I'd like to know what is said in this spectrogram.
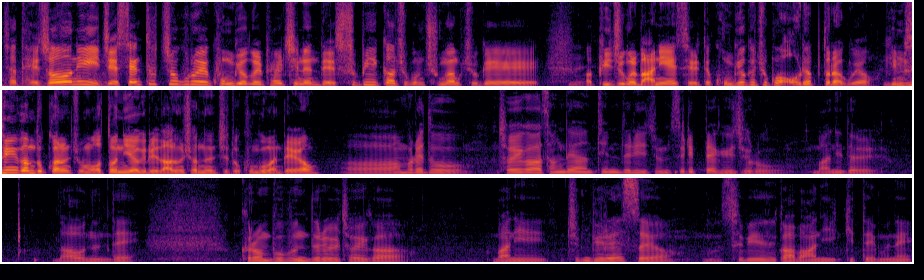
자 대전이 이제 센터 쪽으로의 공격을 펼치는데 수비가 조금 중앙 쪽에 네. 어, 비중을 많이 했을 때 공격이 조금 어렵더라고요. 김승희 감독과는 좀 어떤 이야기를 나누셨는지도 궁금한데요. 어, 아무래도 저희가 상대한 팀들이 좀 3백 위주로 많이들 나오는데 그런 부분들을 저희가 많이 준비를 했어요. 뭐 수비가 많이 있기 때문에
